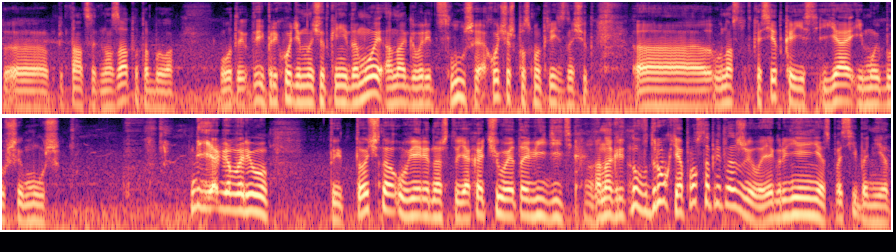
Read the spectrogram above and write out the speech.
э, 15 назад это было. Вот, и, и приходим, значит, к ней домой, она говорит, слушай, а хочешь посмотреть, значит, э, у нас тут кассетка есть, я и мой бывший муж. Я говорю, ты точно уверена, что я хочу это видеть? Она говорит, ну, вдруг, я просто предложила. Я говорю, не-не-не, спасибо, нет.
